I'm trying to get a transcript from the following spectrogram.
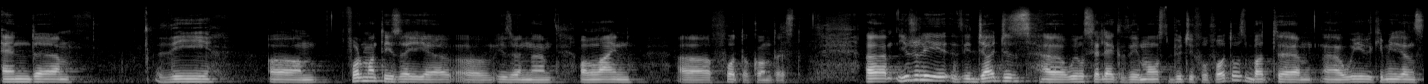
and the format is a uh, is an online uh, photo contest. Uh, usually the judges uh, will select the most beautiful photos, but um, we Wikimedians,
